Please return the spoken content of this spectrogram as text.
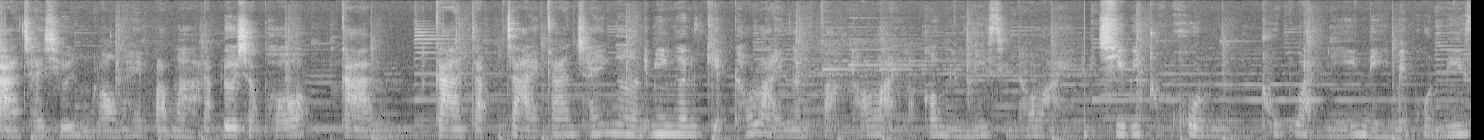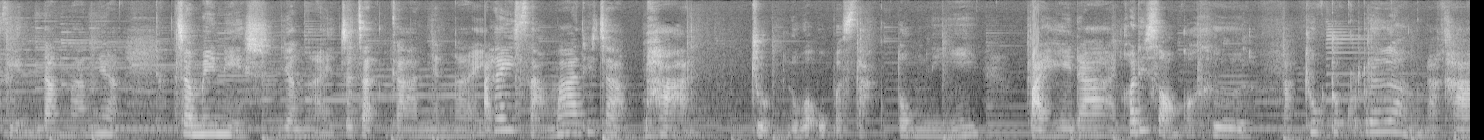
การใช้ชีวิตของเราไม่ให้ประมาท โดยเฉพาะการการจับจ่ายการใช้เงิน มีเงินเก็บเท่าไหร่เงินฝากเท่าไหร่ แล้วก็มีหนี้สินเท่าไหร่ ชีวิตทุกคนทุกวันนี้หนีไม่พ้นหนี้สินดังนั้นเนี่ยจะ manage ยังไงจะจัดการยังไง ให้สามารถที่จะผ่านจุดหรือว่าอุปสรรคตรงนี้ ไปให้ได้ ข้อที่ 2 ก็คือทุกๆเรื่องนะคะ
